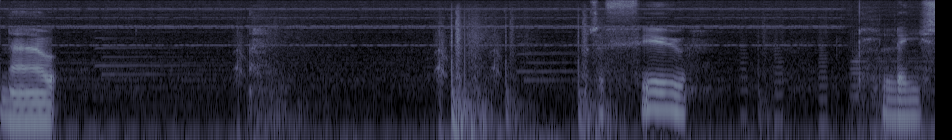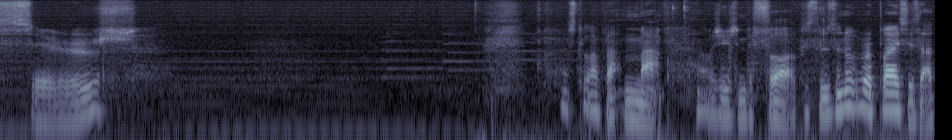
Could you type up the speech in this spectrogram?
Now, there's a few I still have that map I was using before because there's a number of places that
